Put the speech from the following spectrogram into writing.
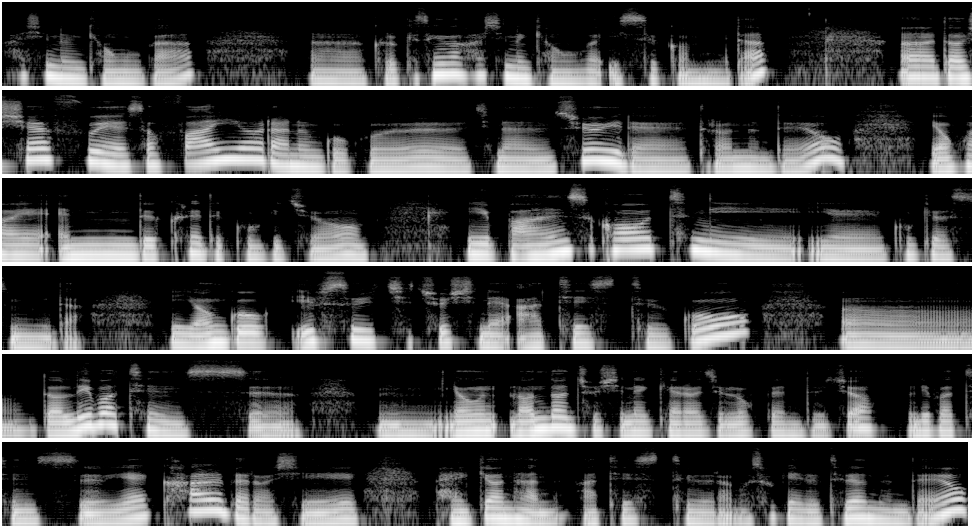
하시는 경우가, 아, 그렇게 생각하시는 경우가 있을 겁니다. 아, The Chef에서 Fire라는 곡을 지난 수요일에 들었는데요. 영화의 end credit 곡이죠. 이 반스 코트니의 곡이었습니다. 이 영국 입스위치 출신의 아티스트고 어, 더 리버틴스 음, 영, 런던 출신의 garage 록 밴드죠. 리버틴스의 칼 베럿이 발견한 아티스트라고 소개를 드렸는데요.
